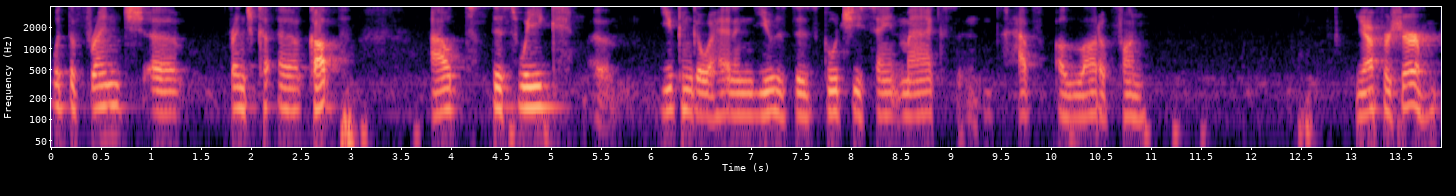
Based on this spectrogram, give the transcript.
with the French uh, French uh, Cup out this week, uh, you can go ahead and use this Gucci Saint Max and have a lot of fun. Yeah, for sure.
